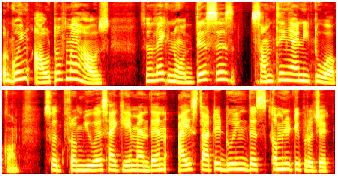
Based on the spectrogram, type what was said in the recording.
or going out of my house. So I'm like no this is something i need to work on. So from us i came and then i started doing this community project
